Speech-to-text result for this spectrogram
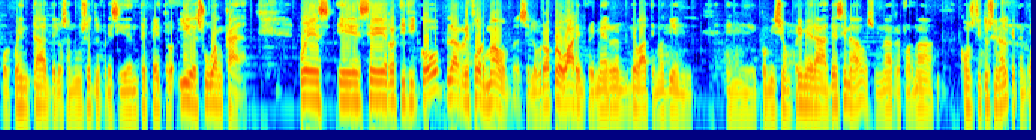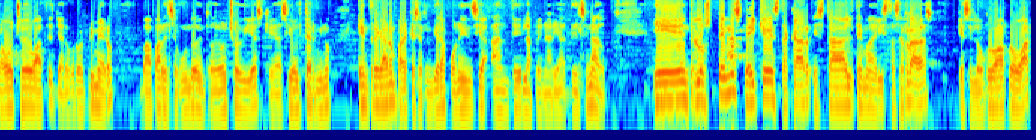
por cuenta de los anuncios del presidente Petro y de su bancada. Pues eh, se ratificó la reforma, o se logró aprobar en primer debate, más bien en Comisión Primera de Senado, es una reforma constitucional que tendrá ocho debates, ya logró el primero, va para el segundo dentro de ocho días, que ha sido el término que entregaron para que se rindiera ponencia ante la plenaria del Senado. Eh, entre los temas que hay que destacar está el tema de listas cerradas, que se logró aprobar.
